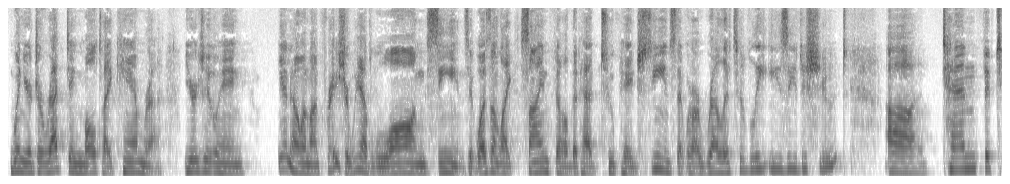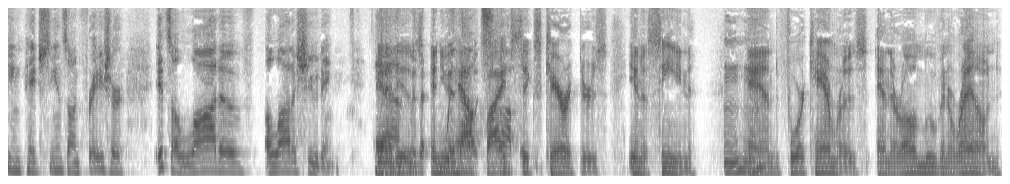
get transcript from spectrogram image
when you're directing multi-camera, you're doing you know, and on Frasier, we had long scenes. It wasn't like Seinfeld that had two-page scenes that were relatively easy to shoot. Uh, 10, 15 page scenes on Frasier, it's a lot of, a lot of shooting. Yeah, and, it is. With, and you have five, stopping. six characters in a scene mm-hmm. and four cameras and they're all moving around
